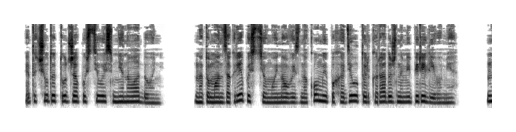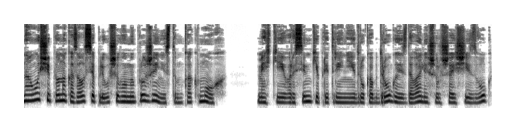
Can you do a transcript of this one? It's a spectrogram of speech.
Это чудо тут же опустилось мне на ладонь. На туман за крепостью мой новый знакомый походил только радужными переливами. На ощупь он оказался плюшевым и пружинистым, как мох. Мягкие ворсинки при трении друг об друга издавали шуршащий звук,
